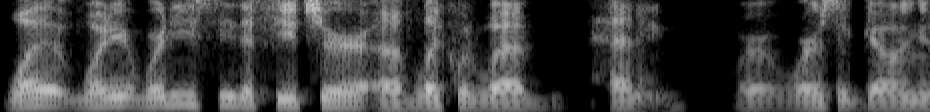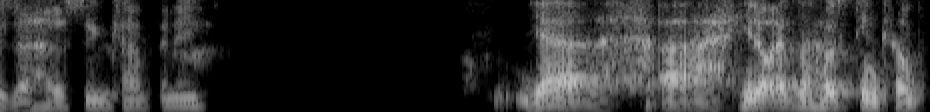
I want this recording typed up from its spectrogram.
what what do you, where do you see the future of Liquid Web heading? Where where's it going as a hosting company? Yeah, uh, you know, as a hosting company,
